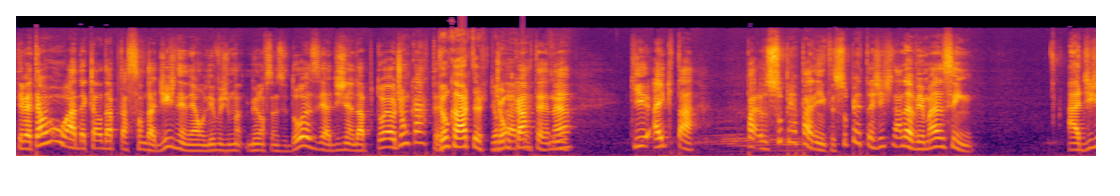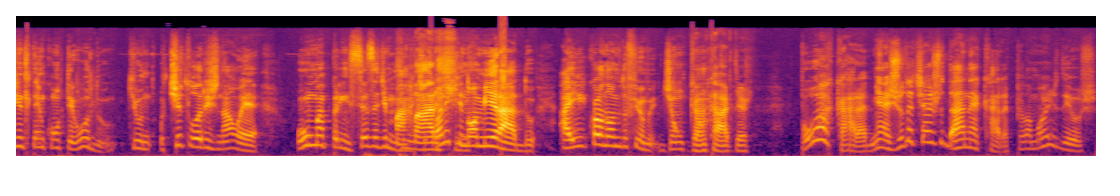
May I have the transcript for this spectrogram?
Teve até o, a, daquela adaptação da Disney, né, um livro de 1912, a Disney adaptou, é o John Carter. John Carter. John, John Carter, Carter né? Que, aí que tá. Super parênteses, super tangente, nada a ver, mas assim, a Disney tem um conteúdo que o, o título original é Uma Princesa de Marte. Marte. Olha que nome irado. Aí qual é o nome do filme? John Carter. John Carter. Porra, cara, me ajuda a te ajudar, né, cara? Pelo amor de Deus.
